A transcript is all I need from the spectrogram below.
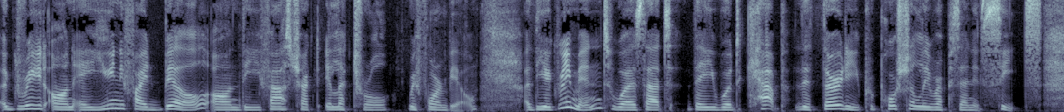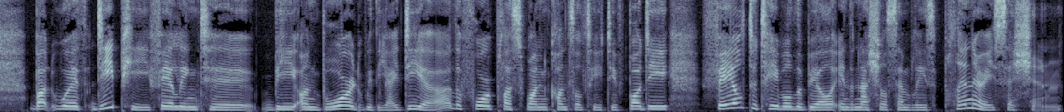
agreed on a unified bill on the fast tracked electoral reform bill. Uh, the agreement was that they would cap the 30 proportionally represented seats. But with DP failing to be on board with the idea, the 4 plus 1 consultative body failed to table the bill in the National Assembly's plenary session.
